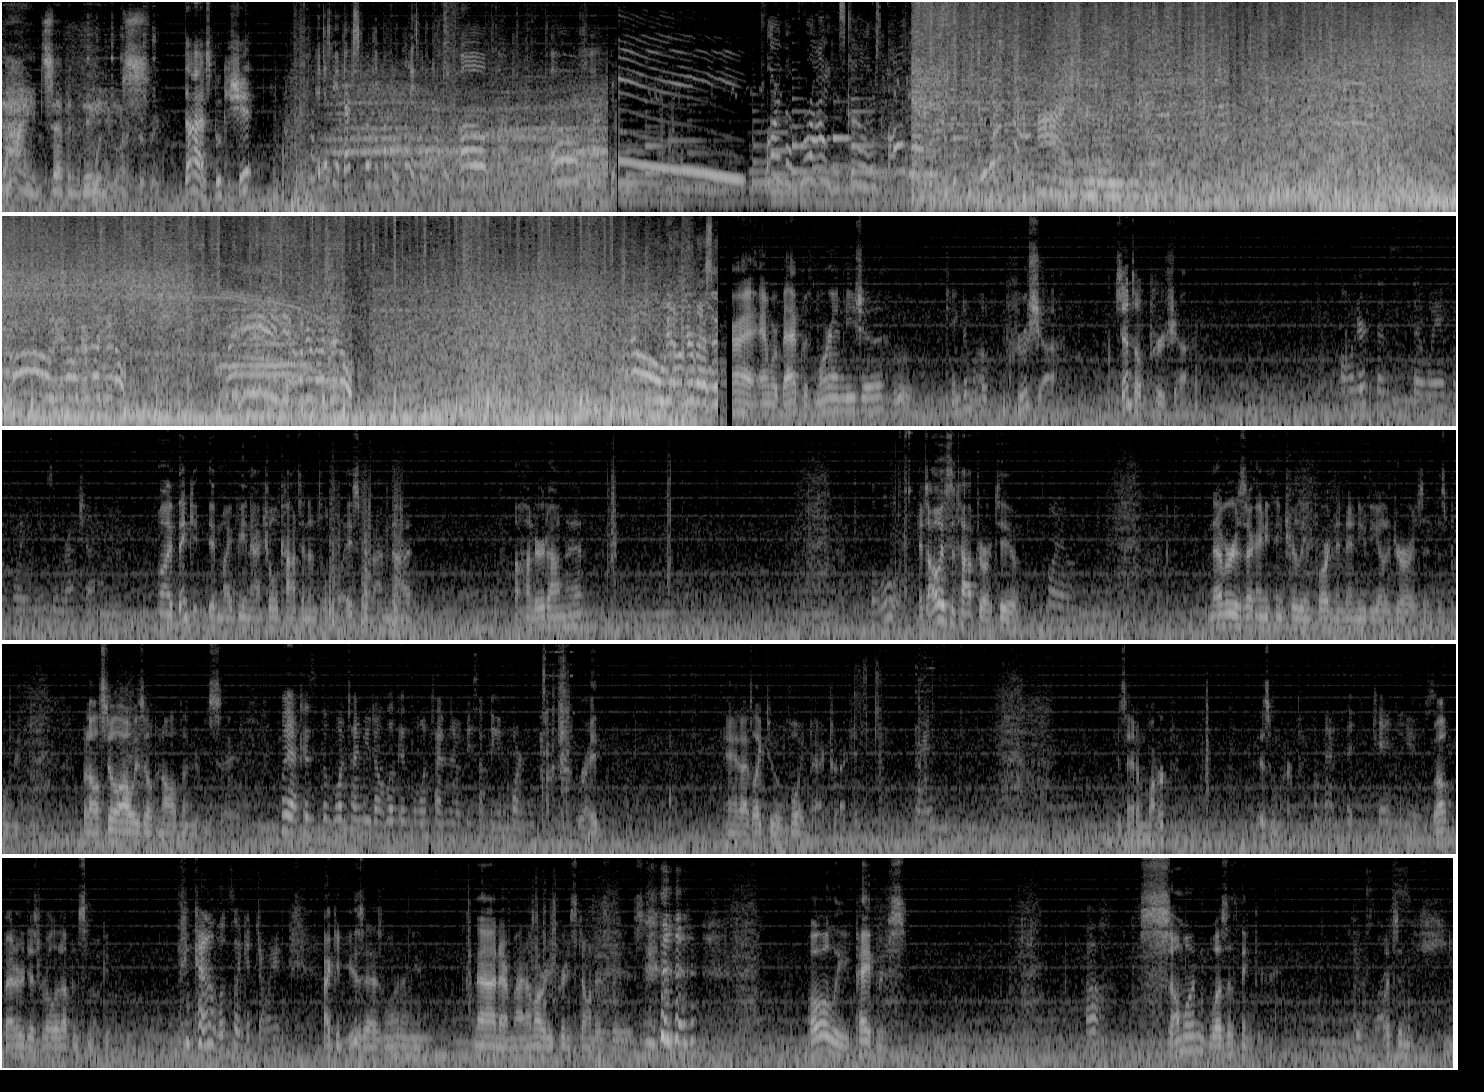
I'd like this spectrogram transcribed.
die in seven days. Die, spooky shit. It'd just be a dark, spooky fucking place, but it would not be. Oh fuck. Oh fuck. For the brightest colors, all I am the one in control. Alright, and we're back with more Amnesia. Ooh, Kingdom of Prussia. Gentle Prussia. I wonder if that's their way of avoiding using Russia. Well, I think it, it might be an actual continental place, but I'm not a hundred on that. Ooh. It's always the top drawer too. Oh yeah. Never is there anything truly important in any of the other drawers at this point. But I'll still always open all of them to be safe. Well, yeah, because the one time you don't look is the one time there would be something important. Right? And I'd like to avoid backtracking. Right? Is that a MARP? It is a MARP. A map that you can't use. Well, better just roll it up and smoke it. it kind of looks like a joint. I could use it as one, I mean... Nah, never mind. I'm already pretty stoned as it is. Holy papers. oh, Someone was a thinker. What's in here?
